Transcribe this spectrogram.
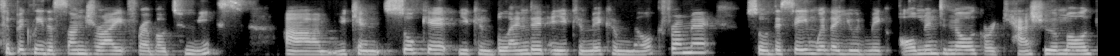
typically the sun dry for about two weeks. Um, you can soak it, you can blend it, and you can make a milk from it. So the same way that you would make almond milk or cashew milk,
